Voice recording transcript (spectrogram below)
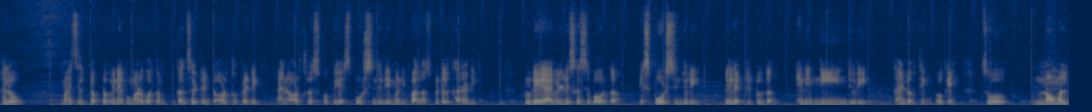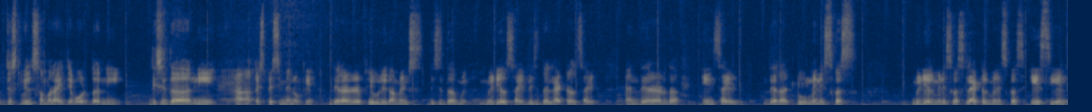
Hello, myself Dr. Vinay Kumar Gautam, consultant orthopedic and arthroscopy sports injury Manipal Hospital Kharadi. Today I will discuss about the sports injury related to the any knee injury kind of thing. Okay, so normal just will summarize about the knee. This is the knee uh, specimen. Okay, there are a few ligaments. This is the medial side. This is the lateral side, and there are the inside. There are two meniscus medial meniscus, lateral meniscus, ACL,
